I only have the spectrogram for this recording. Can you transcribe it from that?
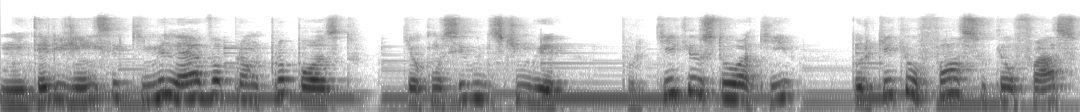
uma inteligência que me leva para um propósito, que eu consigo distinguir por que, que eu estou aqui, por que, que eu faço o que eu faço,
